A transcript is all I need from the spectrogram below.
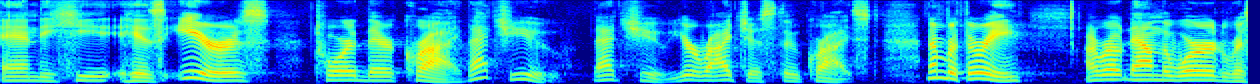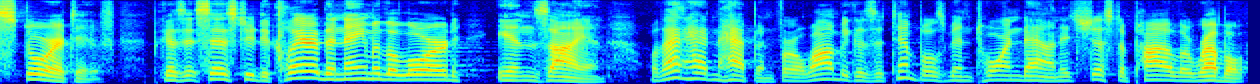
and he, his ears toward their cry. That's you. That's you. You're righteous through Christ. Number three, I wrote down the word restorative because it says to declare the name of the Lord in Zion. Well, that hadn't happened for a while because the temple's been torn down. It's just a pile of rubble.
